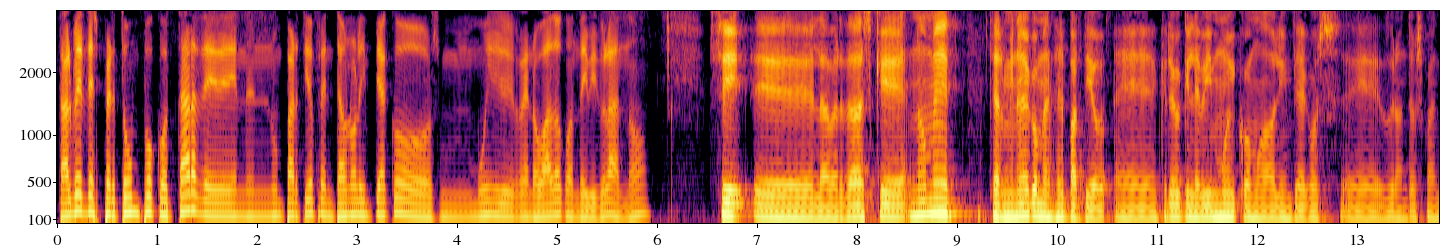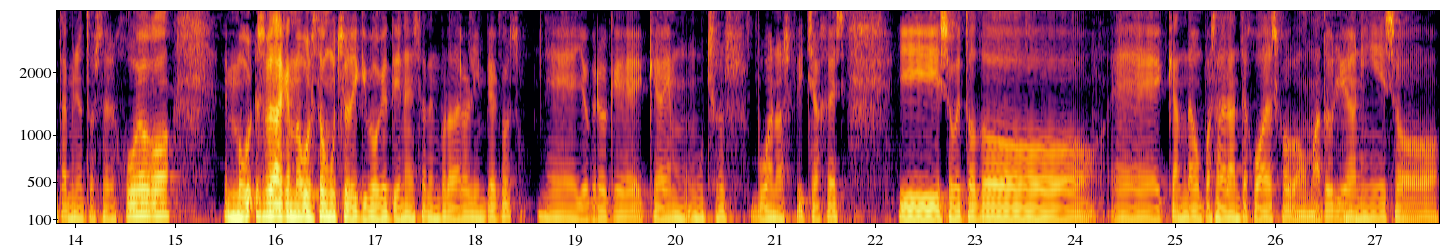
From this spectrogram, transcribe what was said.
tal vez despertó un poco tarde en, en un partido frente a un Olympiacos muy renovado con David Blatt, ¿no? Sí, eh, la verdad es que no me terminó de convencer el partido. Eh, creo que le vi muy cómodo a Olympiacos eh, durante los 40 minutos del juego. Es verdad que me gustó mucho el equipo que tiene esta temporada el Olympiacos. Eh, yo creo que, que hay muchos buenos fichajes y sobre todo eh, que han dado un paso adelante jugadores como Matulionis o,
